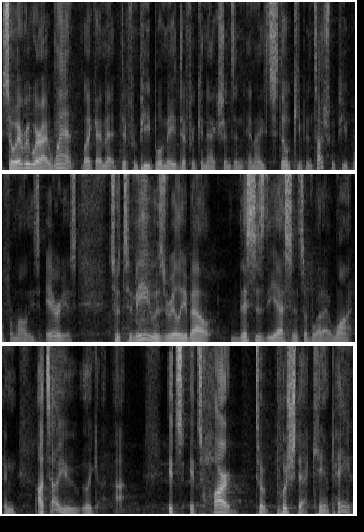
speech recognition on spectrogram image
So everywhere I went, like I met different people, made different connections, and, and I still keep in touch with people from all these areas. So to me, it was really about this is the essence of what I want. And I'll tell you, like, I, it's it's hard to push that campaign,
